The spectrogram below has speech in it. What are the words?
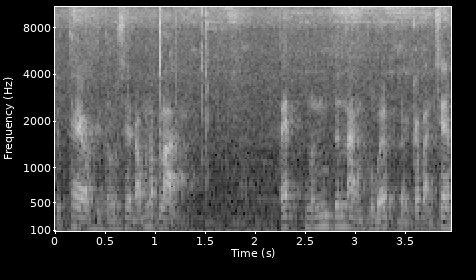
Tiếp theo thì tôi sẽ đóng nắp lại. Test những tính năng của bếp để các bạn xem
